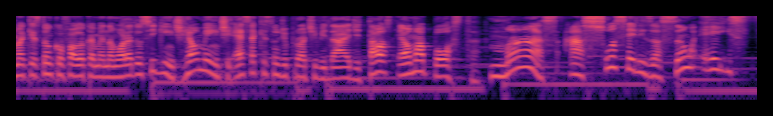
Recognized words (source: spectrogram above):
uma questão que eu falo com a minha namorada é o seguinte: realmente, essa questão de proatividade e tal é uma bosta. Mas a socialização é extremamente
